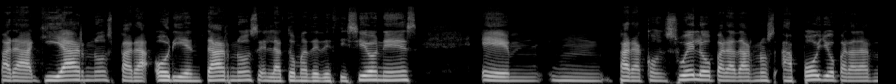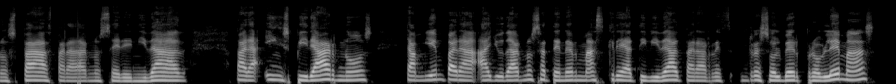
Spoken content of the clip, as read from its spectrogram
para guiarnos, para orientarnos en la toma de decisiones, em, mm, para consuelo, para darnos apoyo, para darnos paz, para darnos serenidad, para inspirarnos, también para ayudarnos a tener más creatividad, para resolver problemas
